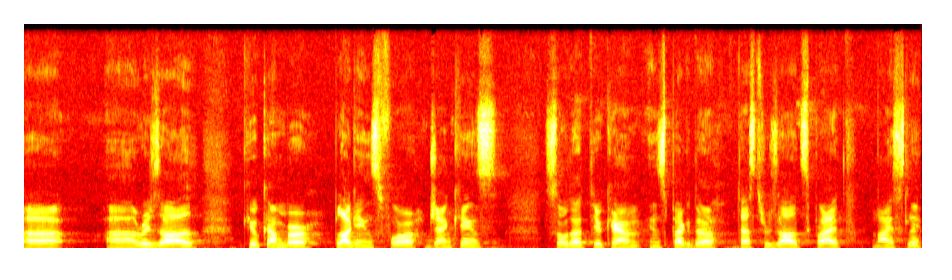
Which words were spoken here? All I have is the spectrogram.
uh, uh, result, Cucumber plugins for Jenkins so that you can inspect the test results quite nicely.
